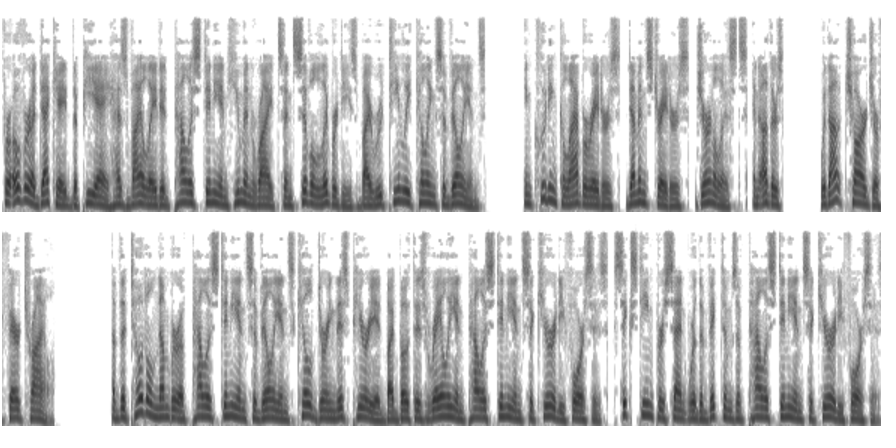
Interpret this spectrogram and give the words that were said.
for over a decade the PA has violated Palestinian human rights and civil liberties by routinely killing civilians—including collaborators, demonstrators, journalists, and others—without charge or fair trial. Of the total number of Palestinian civilians killed during this period by both Israeli and Palestinian security forces, 16% were the victims of Palestinian security forces.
